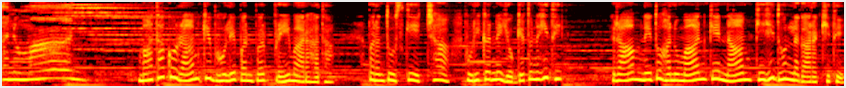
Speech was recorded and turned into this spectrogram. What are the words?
हनुमान। माता को राम के भोलेपन पर प्रेम आ रहा था, परंतु उसकी इच्छा पूरी करने योग्य तो नहीं थी। राम ने तो हनुमान के नाम की ही धुन लगा रखी थी,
